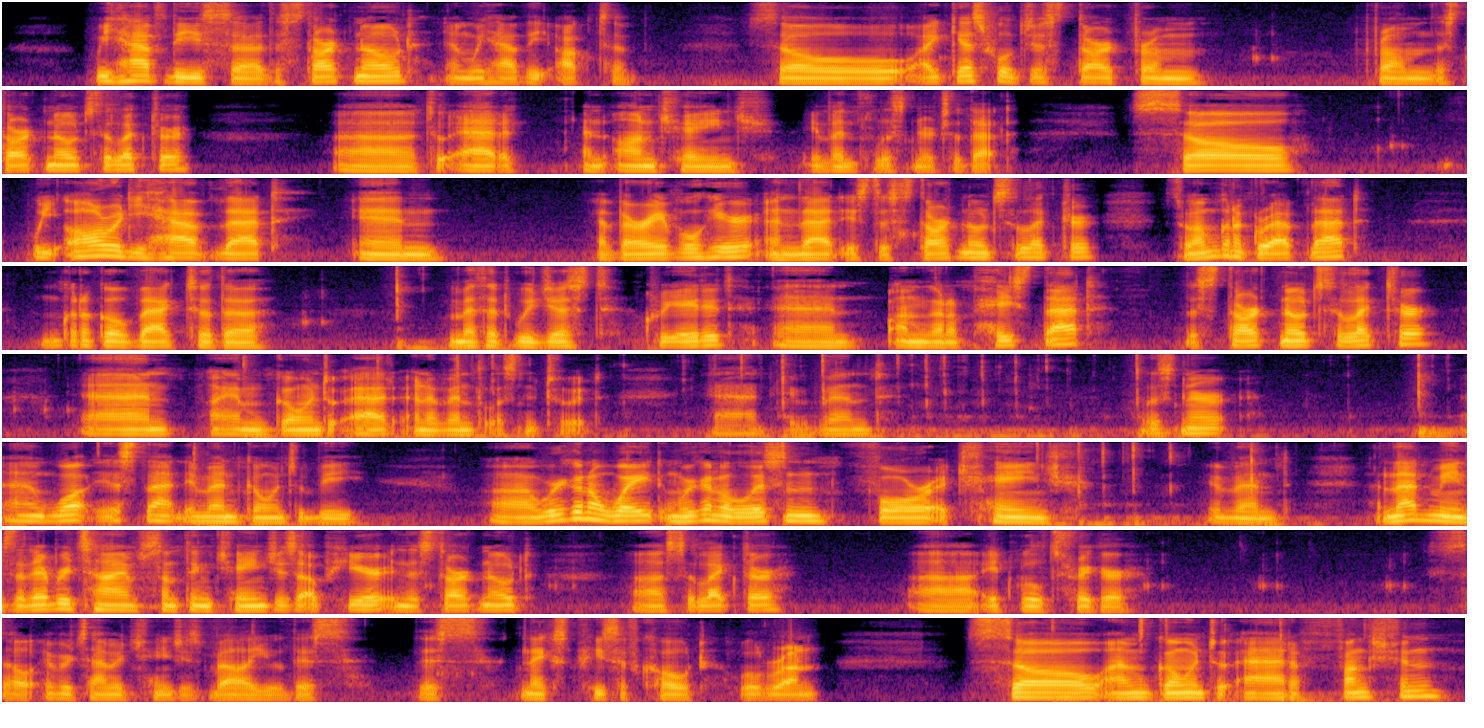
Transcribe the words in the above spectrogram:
we have these uh, the start node and we have the octave. So I guess we'll just start from from the start node selector uh, to add a, an on change event listener to that. So we already have that in a variable here and that is the start node selector. So I'm gonna grab that. I'm gonna go back to the method we just created and I'm gonna paste that the start node selector and I am going to add an event listener to it. Add event listener. And what is that event going to be? Uh, we're gonna wait and we're gonna listen for a change event. And that means that every time something changes up here in the start node uh, selector uh, it will trigger. So every time it changes value this this next piece of code will run. So I'm going to add a function,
